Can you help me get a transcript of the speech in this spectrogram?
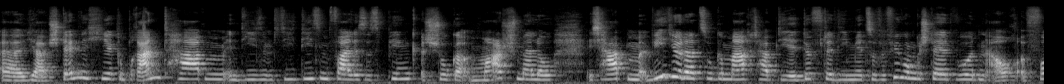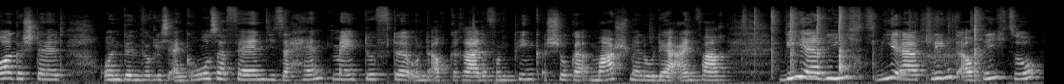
äh, ja, ständig hier gebrannt haben. In diesem, diesem Fall ist es Pink Sugar Marshmallow. Ich habe ein Video dazu gemacht, habe die Düfte, die mir zur Verfügung gestellt wurden, auch vorgestellt und bin wirklich ein großer Fan dieser Handmade-Düfte und auch gerade von Pink Sugar Marshmallow, der einfach, wie er riecht, wie er klingt, auch riecht so.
